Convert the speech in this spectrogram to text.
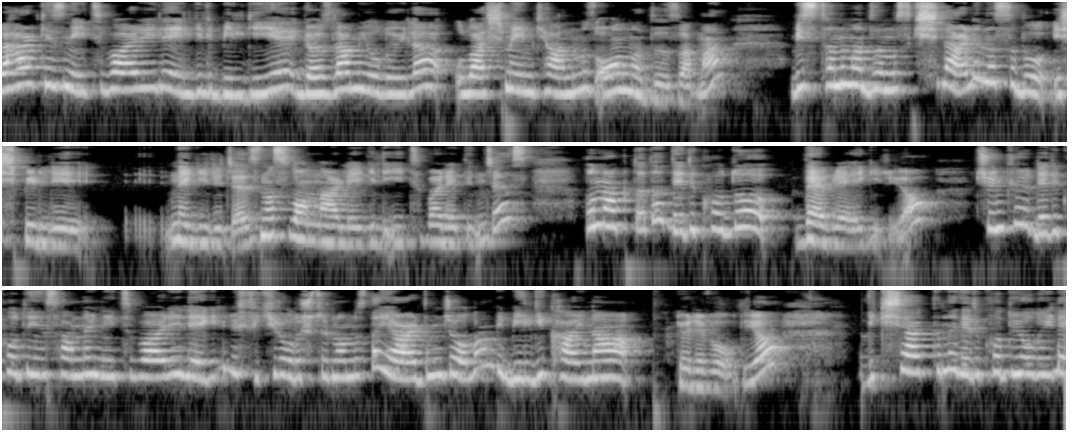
ve herkesin itibariyle ilgili bilgiyi gözlem yoluyla ulaşma imkanımız olmadığı zaman biz tanımadığımız kişilerle nasıl bu işbirliğine gireceğiz? Nasıl onlarla ilgili itibar edineceğiz? Bu noktada dedikodu devreye giriyor. Çünkü dedikodu insanların itibariyle ilgili bir fikir oluşturmamızda yardımcı olan bir bilgi kaynağı görevi oluyor bir kişi hakkında dedikodu yoluyla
